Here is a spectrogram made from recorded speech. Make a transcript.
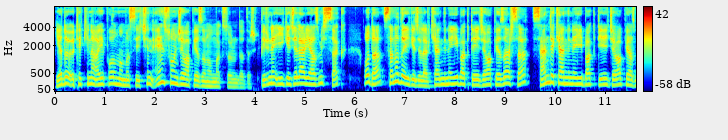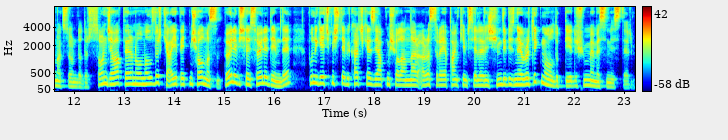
ya da ötekine ayıp olmaması için en son cevap yazan olmak zorundadır. Birine iyi geceler yazmışsak o da sana da iyi geceler kendine iyi bak diye cevap yazarsa sen de kendine iyi bak diye cevap yazmak zorundadır. Son cevap veren olmalıdır ki ayıp etmiş olmasın. Böyle bir şey söylediğimde bunu geçmişte birkaç kez yapmış olanlar ara sıra yapan kimselerin şimdi biz nevrotik mi olduk diye düşünmemesini isterim.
